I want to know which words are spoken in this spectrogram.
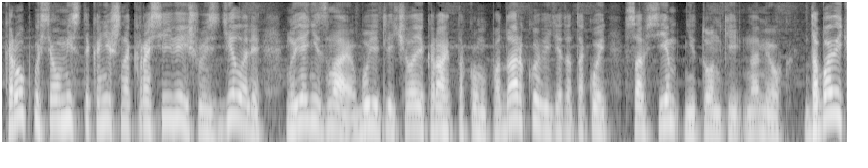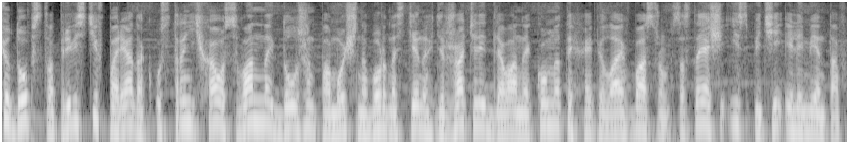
Коробку Xiaomi, конечно, красивейшую сделали, но я не знаю, будет ли человек рад такому подарку, ведь это такой совсем не тонкий намек. Добавить удобство, привести в порядок, устранить хаос в ванной должен помочь набор настенных держателей для ванной комнаты Happy Life Bathroom, состоящий из пяти элементов.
